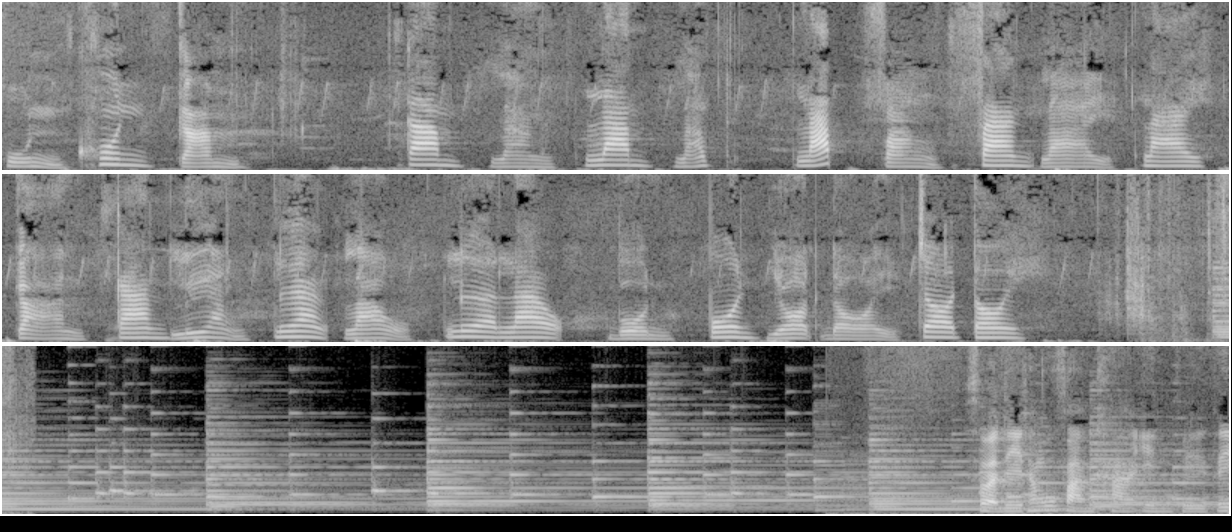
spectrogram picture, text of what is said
คุณ คุณกรรมกรรมลังลรับำรับฟัง ฟังลาย ลาย การการเรื่อง เรื่องเล่าเลื่อเล่า บน บน ยอดดอย จอดอยสวัสดีท่านผู้ฟังทาง Infinity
